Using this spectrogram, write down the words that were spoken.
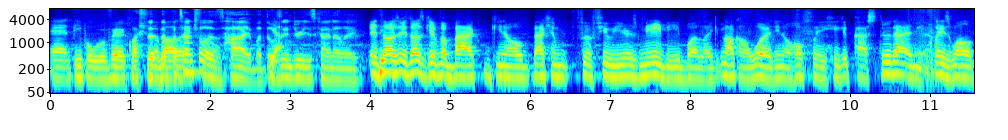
and people were very The, questionable the about potential it, so- is high, but those Yeah. injuries kind of like It does. It does give a back, you know, back him for a few years, maybe. But like, knock on wood, you know, hopefully he could pass through that and plays well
